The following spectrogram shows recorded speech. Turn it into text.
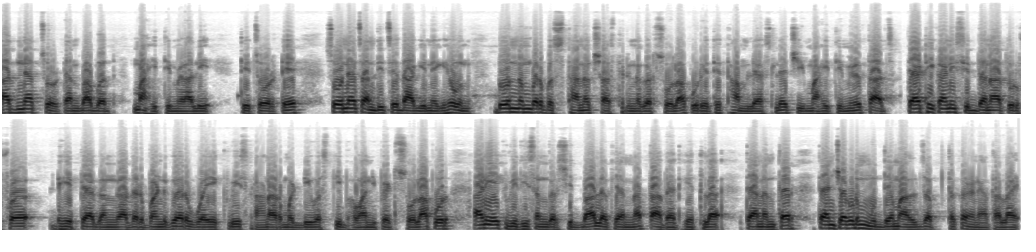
अज्ञात चोरट्यांबाबत माहिती मिळाली. ते चोरटे सोन्या चांदीचे दागिने घेऊन दोन नंबर बसस्थानक शास्त्रीनगर सोलापूर येथे थांबले असल्याची माहिती मिळताच त्या ठिकाणी सिद्धनाथ उर्फ ढेप्या गंगाधर बंडगर व एकवीस राहणार मड्डी वस्ती भवानीपेठ सोलापूर आणि एक विधी संघर्षित बालक यांना ताब्यात घेतलं. त्यानंतर त्यांच्याकडून मुद्देमाल जप्त करण्यात आलाय.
